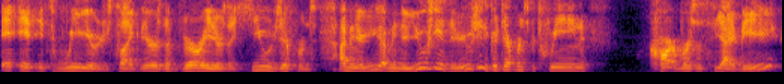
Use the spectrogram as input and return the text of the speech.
It, it, it's weird. It's like there's a very there's a huge difference. I mean, there I mean there usually is there usually is a good difference between cart versus CIB,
